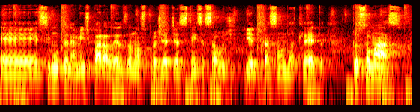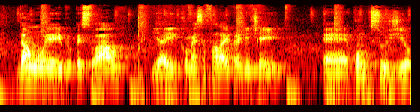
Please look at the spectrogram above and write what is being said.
é, simultaneamente paralelos ao nosso projeto de assistência, saúde e educação do atleta. Professor Márcio, dá um oi aí pro pessoal e aí começa a falar aí pra gente aí é, como que surgiu,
